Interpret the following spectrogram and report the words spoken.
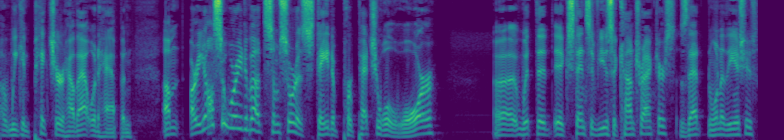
uh, we can picture how that would happen. Um, are you also worried about some sort of state of perpetual war uh, with the extensive use of contractors? Is that one of the issues?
